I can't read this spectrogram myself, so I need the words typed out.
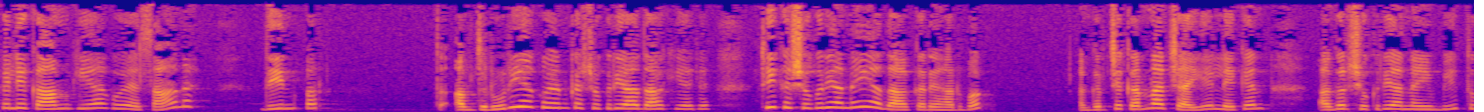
کے لیے کام کیا، کوئی احسان ہے دین پر؟ تو اب ضروری ہے کوئی ان کا شکریہ ادا کیا جائے۔ ٹھیک ہے، شکریہ نہیں ادا کرے ہر وقت۔ اگرچہ کرنا چاہیے، لیکن اگر شکریہ نہیں بھی تو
